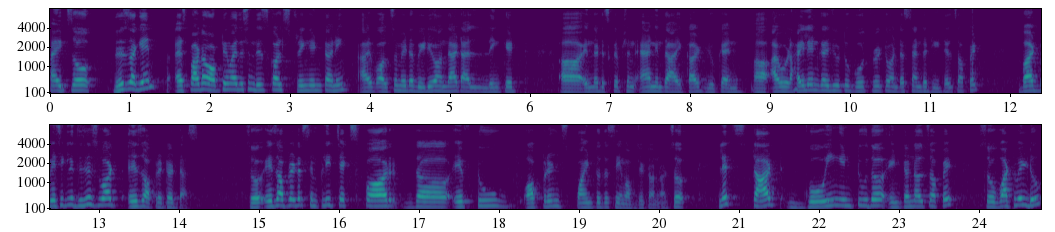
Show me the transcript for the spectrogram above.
Right so this is again as part of optimization this is called string interning i've also made a video on that. I'll link it uh, in the description and in the iCard you can uh, I would highly encourage you to go through it to understand the details of it but basically this is what is operator does. So is operator simply checks for the if two operands point to the same object or not. So let's start going into the internals of it. So what we'll do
